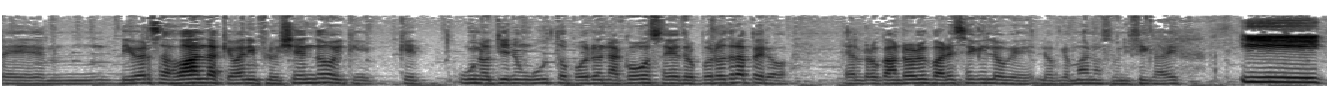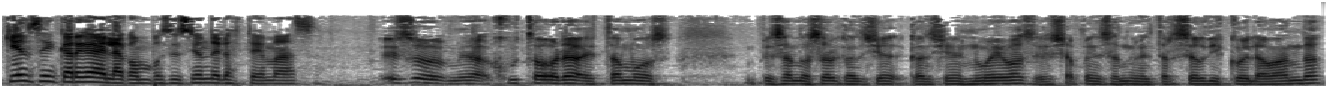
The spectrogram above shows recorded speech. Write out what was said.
eh, diversas bandas que van influyendo y que, que uno tiene un gusto por una cosa y otro por otra, pero el rock and roll me parece que es lo que, lo que más nos unifica ahí. ¿Y quién se encarga de la composición de los temas? Eso, mira, justo ahora estamos empezando a hacer cancio- canciones nuevas, eh, ya pensando en el tercer disco de la banda.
